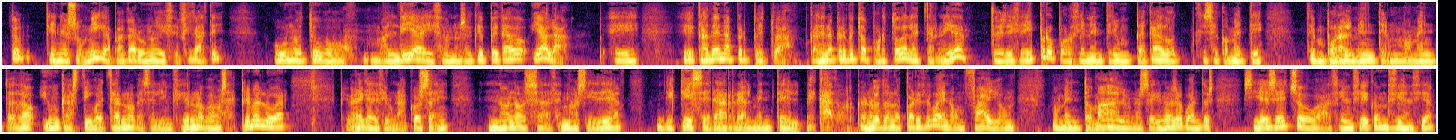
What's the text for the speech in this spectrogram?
Esto tiene su miga, claro, uno dice, fíjate, uno tuvo un mal día, hizo no sé qué pecado, y ala, eh, eh, cadena perpetua, cadena perpetua por toda la eternidad. Entonces dice, ¿hay proporción entre un pecado que se comete temporalmente en un momento dado y un castigo eterno que es el infierno? Vamos a en primer lugar, primero hay que decir una cosa, ¿eh? no nos hacemos idea de qué será realmente el pecado. Lo que a nosotros nos parece, bueno, un fallo, un momento malo, no sé qué, no sé cuántos, si es hecho a ciencia y conciencia,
